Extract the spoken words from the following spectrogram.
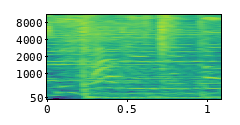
So how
